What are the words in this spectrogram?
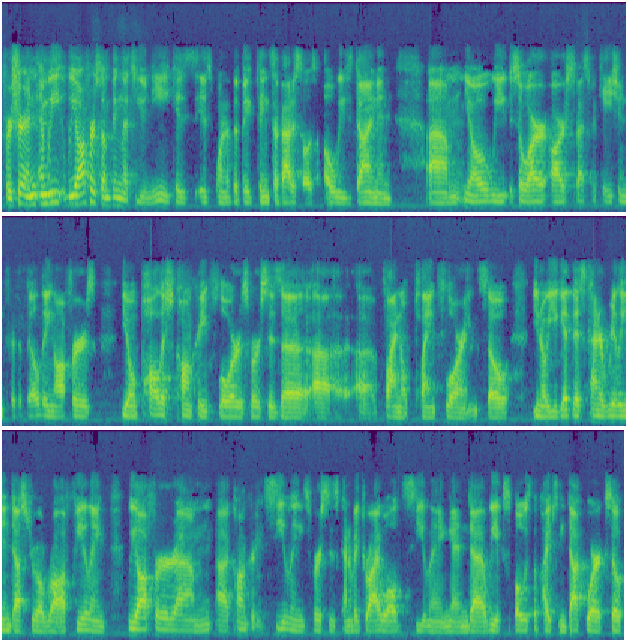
for sure. And and we we offer something that's unique. Is is one of the big things that Battistella has always done, and um, you know, we so our our specification for the building offers you know polished concrete floors versus a, a, a vinyl plank flooring. So you know you get this kind of really industrial raw feeling. We offer um, uh, concrete ceilings versus kind of a drywalled ceiling, and uh, we expose the pipes and ductwork. So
